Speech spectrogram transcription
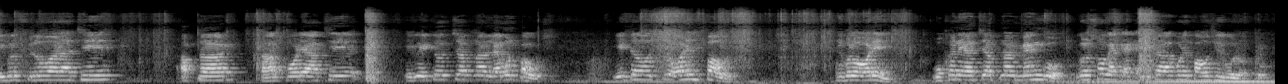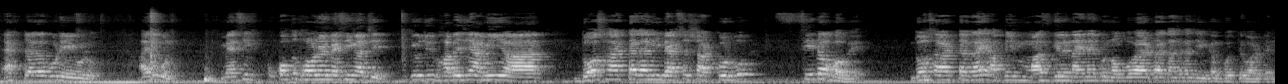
এগুলো ফ্লেভার আছে আপনার, তারপরে আছে, এগুলো, এটা হচ্ছে আপনার লেমন পাউচ, এটা হচ্ছে অরেঞ্জ পাউচ, এগুলো অরেঞ্জ ওখানে আছে আপনার ম্যাঙ্গো এগুলো সব এক এক টাকা করে পাউচ এগুলো, এক টাকা করে এগুলো। আর দেখুন মেশিন কত ধরনের মেশিন আছে? কেউ যদি ভাবে যে আমি দশ হাজার টাকা নিয়ে ব্যবসা স্টার্ট করব, সেটাও হবে। দশ হাজার টাকায় আপনি মাস গেলে নাই নাই করে নব্বই হাজার টাকা কাছাকাছি ইনকাম করতে পারবেন।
